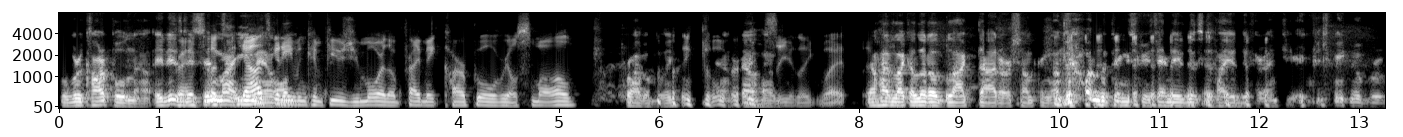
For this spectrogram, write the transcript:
Well, we're Carpool now. It is. Right? It's So in it's- my now email. it's gonna even confuse you more. They'll probably make carpool real small, probably. like the Yeah, word. have- So you're like, what? They'll have like a little black dot or something on the, on the ping screen saying this is how you differentiate between Uber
